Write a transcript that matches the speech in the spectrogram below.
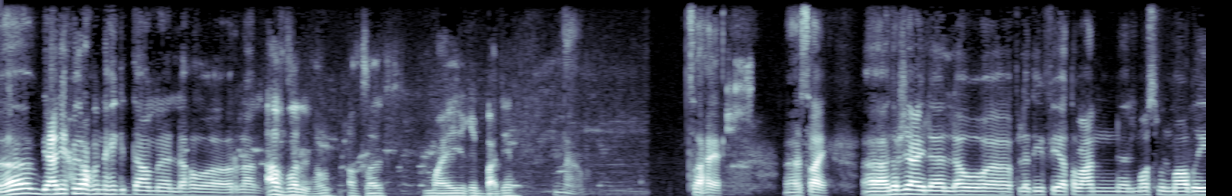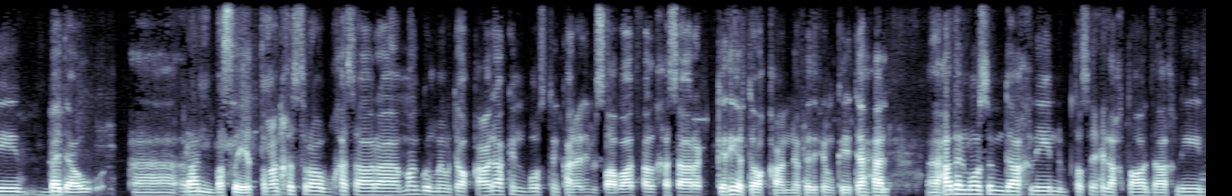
آه، يعني إحنا رغم انه قدام اللي هو أورلاندو. أفضل لهم أفضل. ما يغيب بعدين. نعم. صحيح. آه صحيح. آه نرجع إلى اللي هو فيلادلفيا طبعا الموسم الماضي بدأوا آه run بسيط. طبعا خسروا بخسارة ما نقول ما متوقع ولكن بوسطن كان عندهم إصابات فالخسارة كثير توقع إن فيلادلفيا ممكن يتأهل. آه هذا الموسم داخلين بتصحيح الأخطاء داخلين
